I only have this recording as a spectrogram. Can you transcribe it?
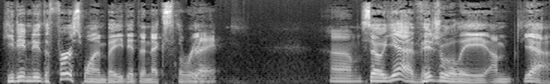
He didn't do the first one, but he did the next three. Right. Um, So yeah, visually, um, yeah.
